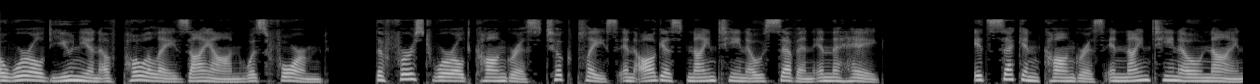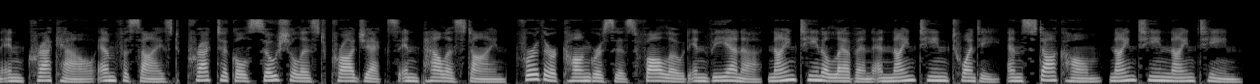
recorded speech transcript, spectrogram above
A World Union of Poale Zion was formed. The First World Congress took place in August 1907 in The Hague. Its second Congress in 1909 in Krakow emphasized practical socialist projects in Palestine. Further congresses followed in Vienna 1911 and 1920 and Stockholm 1919.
